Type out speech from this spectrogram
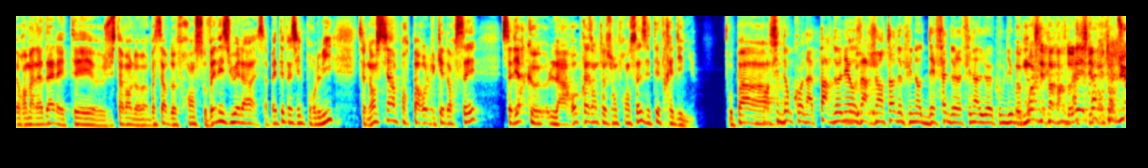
Roman Nadal a été euh, juste avant l'ambassadeur de France au Venezuela. Ça n'a pas été facile pour lui. C'est un ancien porte-parole du Quai d'Orsay. C'est-à-dire que la représentation française était très digne. Faut pas. Vous pensez donc qu'on a pardonné aux Argentins depuis notre défaite de la finale de la Coupe du Monde Moi, je n'ai pas pardonné, bien entendu,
